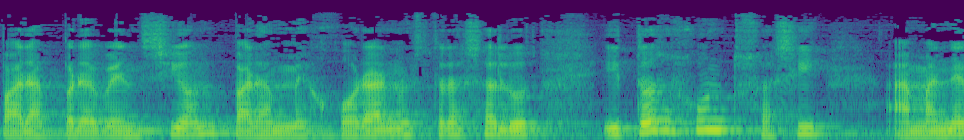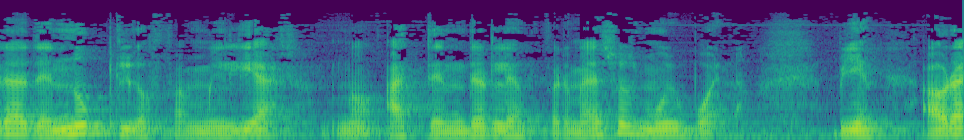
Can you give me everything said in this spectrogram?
para prevención, para mejorar nuestra salud y todos juntos así, a manera de núcleo familiar, ¿no? Atender la enfermedad, eso es muy bueno. Bien, ahora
